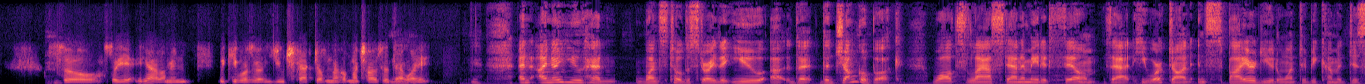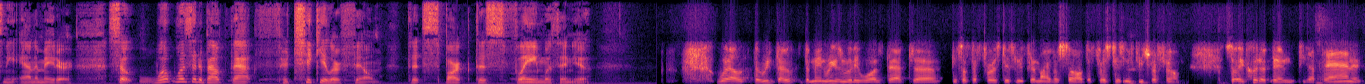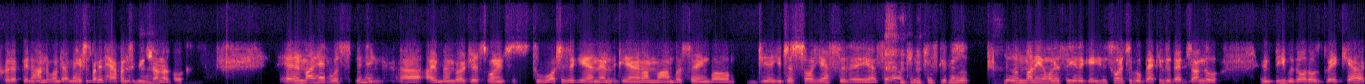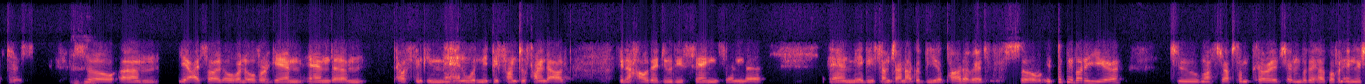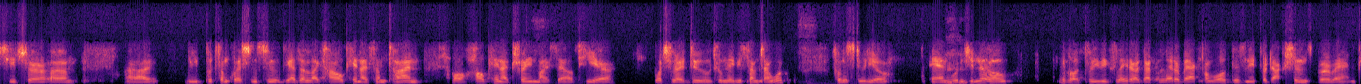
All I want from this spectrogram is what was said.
Mm-hmm. So so yeah, yeah. I mean, Mickey was a huge factor of my of my childhood that way. Yeah. And I know you had once told a story that you uh, that the Jungle Book, Walt's last animated film that he worked on, inspired you to want to become a Disney animator. So, what was it about that particular film that sparked this flame within you? Well, the, the, the main reason really was that uh, this was the first Disney film I ever saw, the first Disney mm-hmm. feature film. So it could have been Peter Pan, it could have been 101 Dalmatians, but it happened to be mm-hmm. Jungle Book. And my head was spinning. Uh, I remember just wanting to, to watch it again and again. And my mom was saying, "Well, dear, you just saw it yesterday." I said, "Oh, can you please give me a little, little money? I want to see it again." You just wanted to go back into that jungle and be with all those great characters. Mm-hmm. So um, yeah, I saw it over and over again, and um, I was thinking, man, wouldn't it be fun to find out, you know, how they do these things, and uh, and maybe sometime I could be a part of it. So it took me about a year to muster up some courage, and with the help of an English teacher, um, uh, we put some questions together, like how can I sometime, or how can I train myself here? What should I do to maybe sometime work for the studio? And mm-hmm. wouldn't you know, about three weeks later, I got a letter back from Walt Disney Productions Burbank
